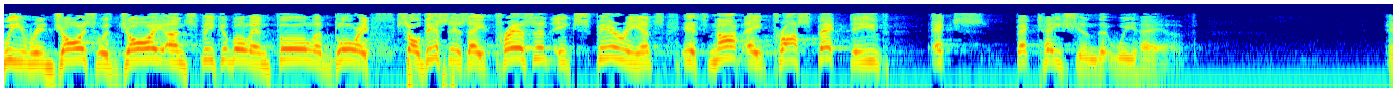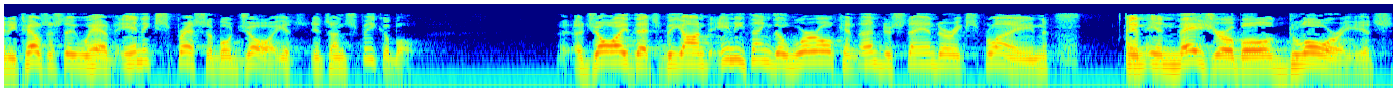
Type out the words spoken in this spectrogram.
We rejoice with joy unspeakable and full of glory. So this is a present experience. It's not a prospective expectation that we have. And he tells us that we have inexpressible joy. It's, it's unspeakable. A joy that's beyond anything the world can understand or explain. An immeasurable glory. It's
